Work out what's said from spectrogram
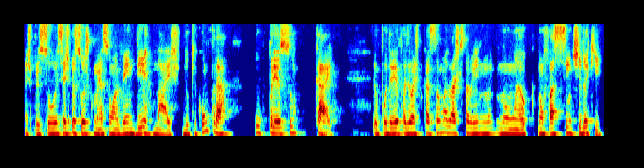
As pessoas, se as pessoas começam a vender mais do que comprar, o preço cai. Eu poderia fazer uma explicação, mas acho que também não, é, não faz sentido aqui.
